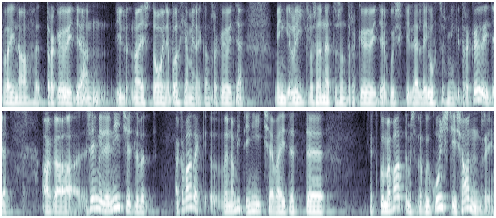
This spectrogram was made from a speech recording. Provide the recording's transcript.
või noh, et tragöödia on, no Estonia põhjaminek on tragöödia, mingi liiklusõnnetus on tragöödia, kuskil jälle juhtus mingi tragöödia. aga see, mille Nietzsche ütleb, et aga vaadake, või no mitte Nietzsche, vaid et, et kui me vaatame seda kui kunstižanri,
